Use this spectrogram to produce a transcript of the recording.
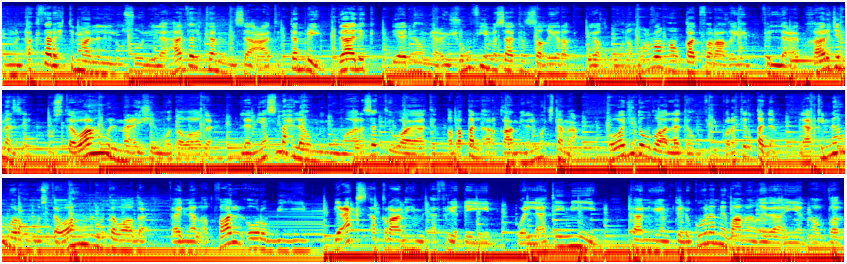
هم الأكثر احتمالا للوصول إلى هذا الكم من ساعات التمرين. ذلك لأنهم يعيشون في مساكن صغيرة ويقضون معظم أوقات فراغهم في اللعب خارج المنزل. مستواهم المعيشي المتواضع لم يسمح لهم بممارسة هوايات الطبقة الأرقى من المجتمع ووجدوا ضالتهم في كرة القدم. لكنهم رغم مستواهم المتواضع فإن الأطفال الأوروبيين بعكس أقرانهم الأفريقيين واللاتينيين كانوا يمتلكون نظاما غذائيا أفضل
